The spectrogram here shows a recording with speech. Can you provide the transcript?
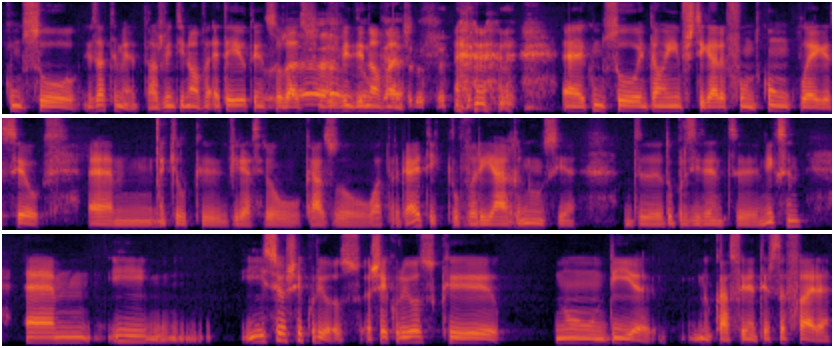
começou, exatamente, aos 29 até eu tenho saudades dos 29 anos. começou então a investigar a fundo com um colega seu um, aquilo que viria a ser o caso Watergate e que levaria à renúncia de, do presidente Nixon. Um, e, e, isso eu achei curioso. Achei curioso que num dia, no caso foi na terça-feira,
